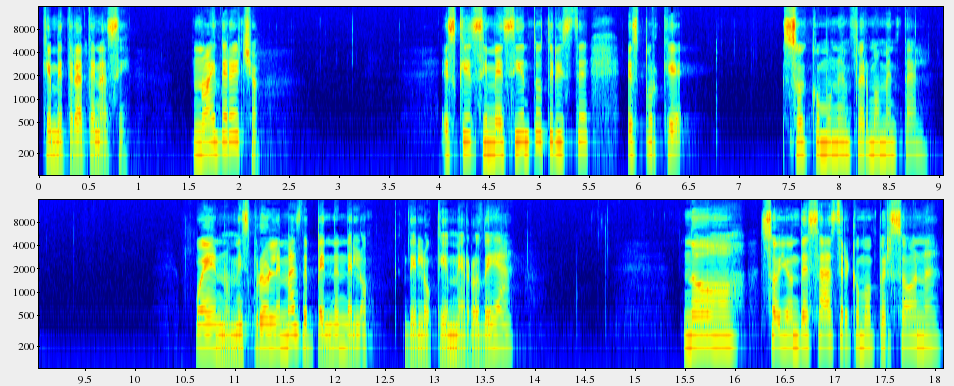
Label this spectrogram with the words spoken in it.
que me traten así. No hay derecho. Es que si me siento triste es porque soy como un enfermo mental. Bueno, mis problemas dependen de lo, de lo que me rodea. No, soy un desastre como persona.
